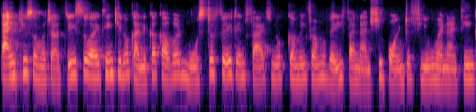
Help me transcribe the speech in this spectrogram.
Thank you so much, Atri. So I think, you know, Kanika covered most of it. In fact, you know, coming from a very financial point of view. And I think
